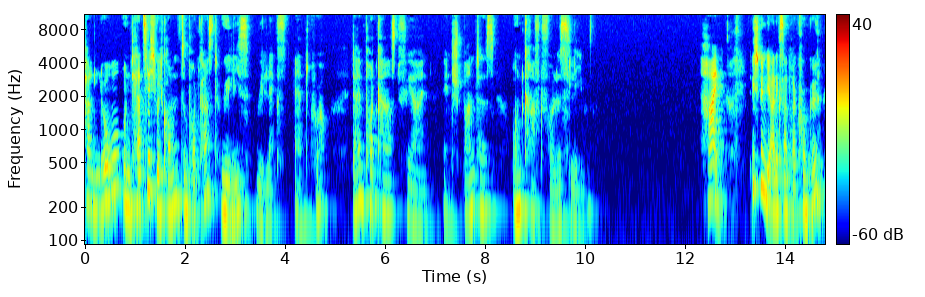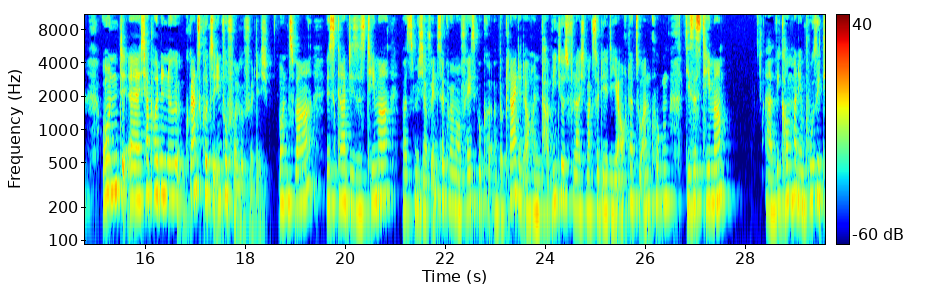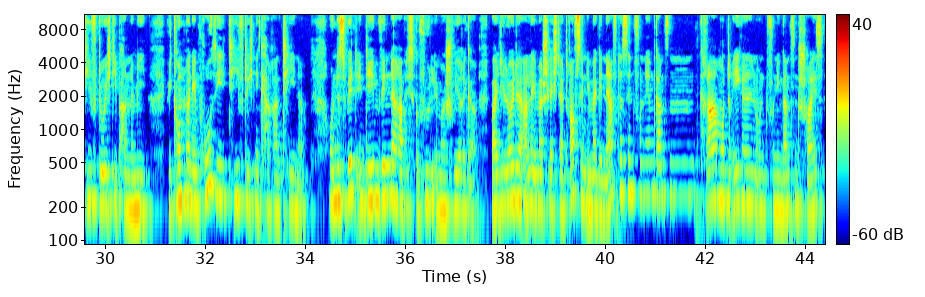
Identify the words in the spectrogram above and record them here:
Hallo und herzlich willkommen zum Podcast Release, Relax and Grow. Dein Podcast für ein entspanntes und kraftvolles Leben. Hi, ich bin die Alexandra Kunkel und äh, ich habe heute eine ganz kurze Infofolge für dich. Und zwar ist gerade dieses Thema, was mich auf Instagram, auf Facebook äh, begleitet, auch in ein paar Videos, vielleicht magst du dir die auch dazu angucken, dieses Thema wie kommt man denn positiv durch die Pandemie? Wie kommt man denn positiv durch eine Quarantäne? Und es wird in dem Winter, habe ich das Gefühl, immer schwieriger, weil die Leute alle immer schlechter drauf sind, immer genervter sind von dem ganzen Kram und Regeln und von dem ganzen Scheiß.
